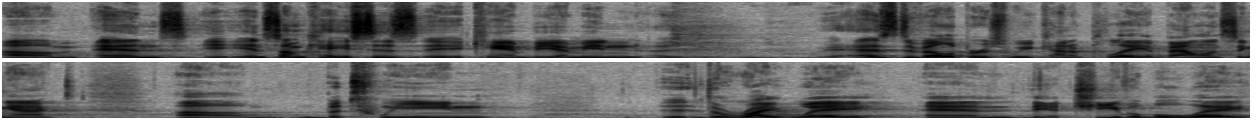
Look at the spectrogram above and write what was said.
Um, and in some cases, it can be. I mean, uh, as developers, we kind of play a balancing act um, between the right way and the achievable way.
